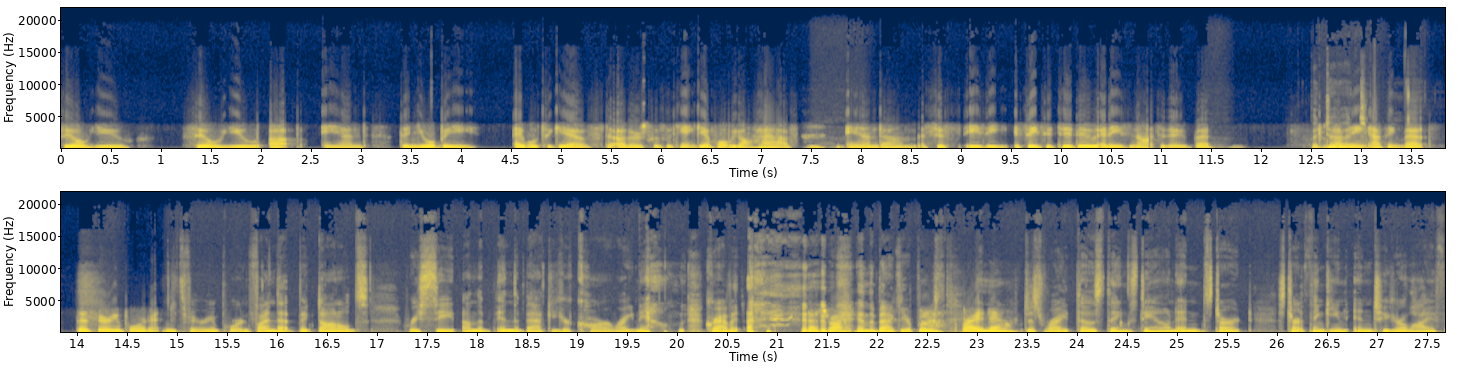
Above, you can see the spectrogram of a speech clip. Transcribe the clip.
fill you fill you up and then you'll be able to give to others because we can't give what we don't have mm-hmm. and um, it's just easy it's easy to do and easy not to do but mm-hmm. but do I it. think I think that's that's very important. It's very important. Find that McDonald's receipt on the in the back of your car right now. Grab it. That's right. in the back of your purse. Yeah, write and it down. Just write those things down and start start thinking into your life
